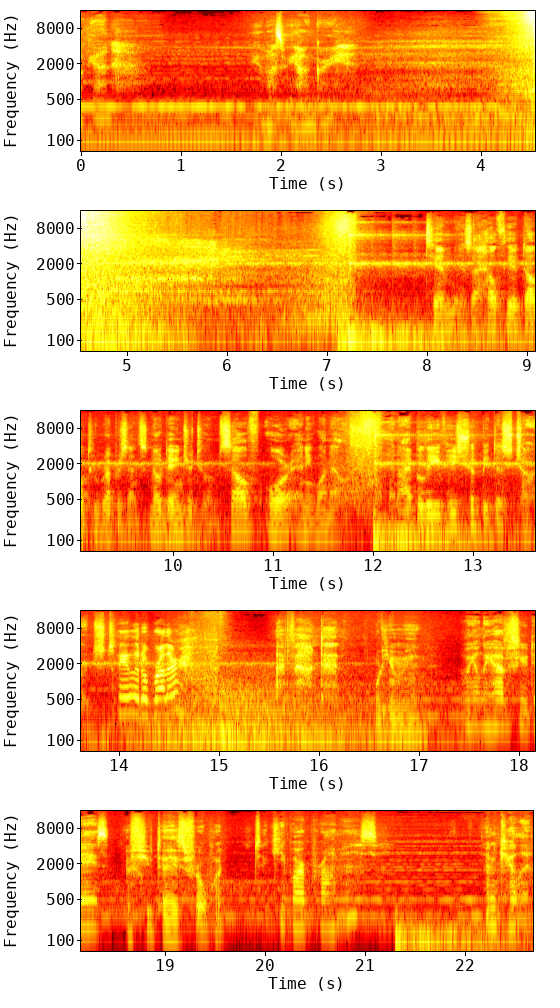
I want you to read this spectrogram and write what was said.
again. You must be hungry. Tim is a healthy adult who represents no danger to himself or anyone else. And I believe he should be discharged. Hey, little brother. I found it. What do you mean? We only have a few days. A few days for what? To keep our promise and kill it.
